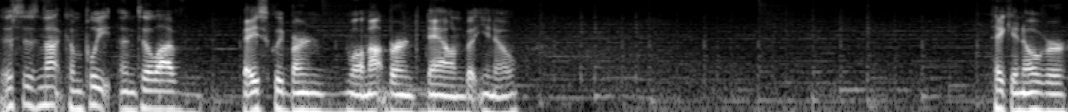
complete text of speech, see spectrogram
This is not complete until I've basically burned, well not burned down, but you know, taken over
